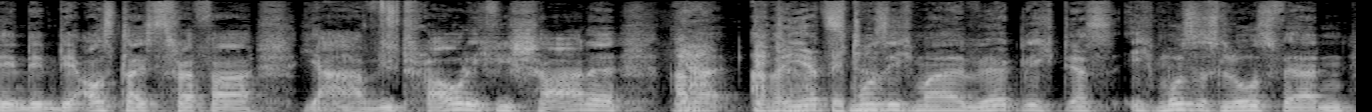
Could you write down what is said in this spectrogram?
den, den, den Ausgleichstreffer. Ja, wie traurig, wie schade. Aber, ja, bitte, aber jetzt bitte. muss ich mal wirklich, das, ich muss es loswerden.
